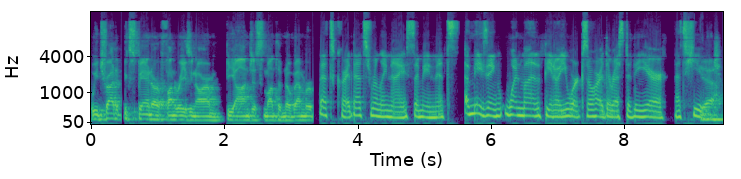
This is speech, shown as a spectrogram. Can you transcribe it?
we try to expand our fundraising arm beyond just the month of November. That's great. That's really nice. I mean, it's amazing. One month, you know, you work so hard the rest of the year. That's huge. Yeah,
